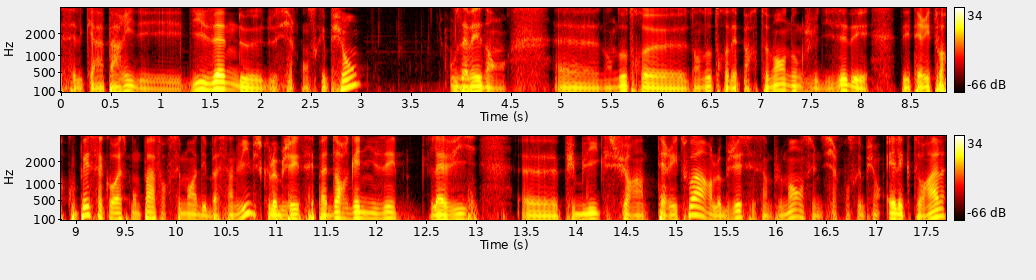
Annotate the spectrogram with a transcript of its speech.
c'est le cas à Paris, des dizaines de circonscriptions. Vous avez dans euh, dans d'autres départements, donc je le disais, des, des territoires coupés. Ça correspond pas forcément à des bassins de vie, puisque l'objet c'est pas d'organiser la vie euh, publique sur un territoire. L'objet, c'est simplement, c'est une circonscription électorale,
